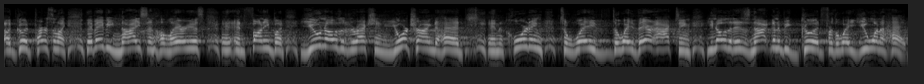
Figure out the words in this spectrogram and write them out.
a good person. Like they may be nice and hilarious and, and, funny, but you know the direction you're trying to head. And according to way, the way they're acting, you know that it is not going to be good for the way you want to head.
